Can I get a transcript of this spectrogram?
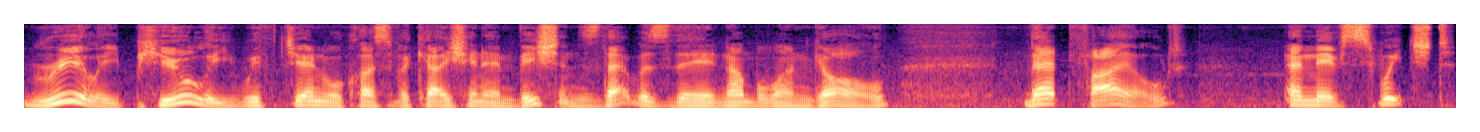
really purely with general classification ambitions, that was their number one goal. That failed, and they've switched.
